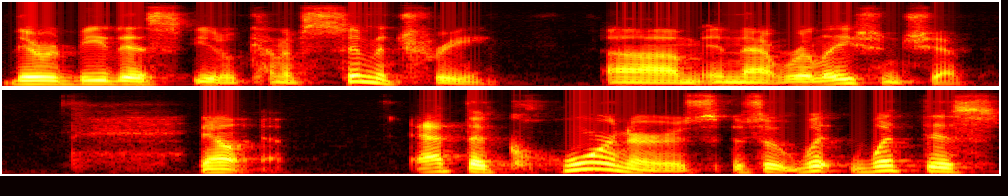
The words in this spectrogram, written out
there would be this, you know, kind of symmetry um, in that relationship. Now, at the corners, so what, what this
